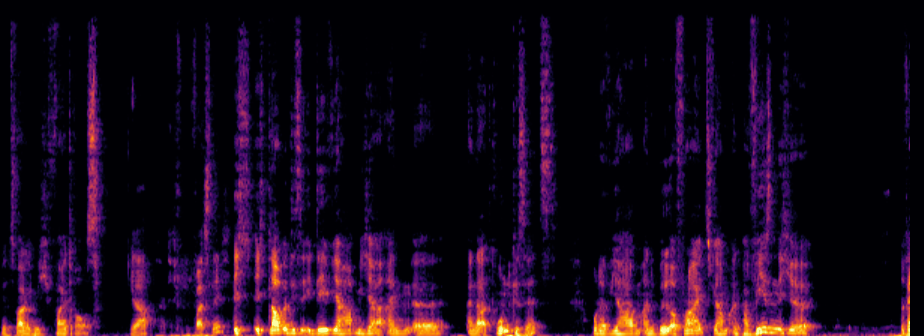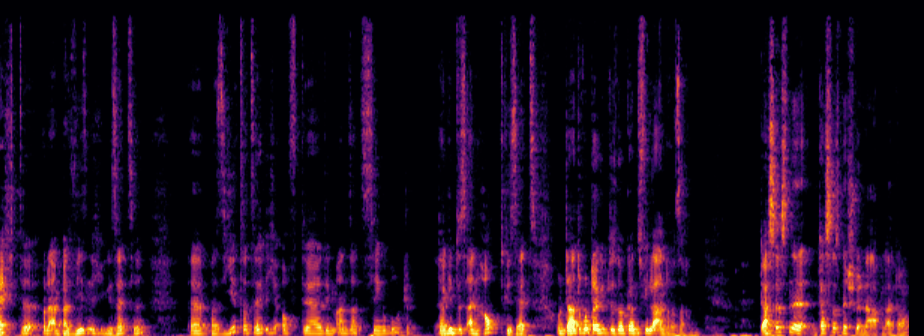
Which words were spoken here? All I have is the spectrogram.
Jetzt wage ich mich weit raus. Ja, ich weiß nicht. Ich, ich glaube, diese Idee, wir haben hier ein, äh, eine Art Grundgesetz oder wir haben eine Bill of Rights, wir haben ein paar wesentliche Rechte oder ein paar wesentliche Gesetze, äh, basiert tatsächlich auf der, dem Ansatz zehn Gebote. Da gibt es ein Hauptgesetz und darunter gibt es noch ganz viele andere Sachen. Das ist eine, das ist eine schöne Ableitung.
